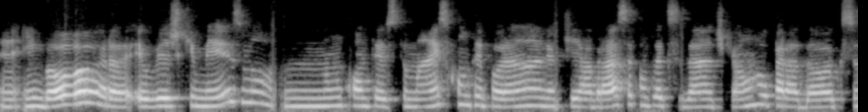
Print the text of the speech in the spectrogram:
É, embora eu veja que mesmo num contexto mais contemporâneo, que abraça a complexidade, que honra o paradoxo,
